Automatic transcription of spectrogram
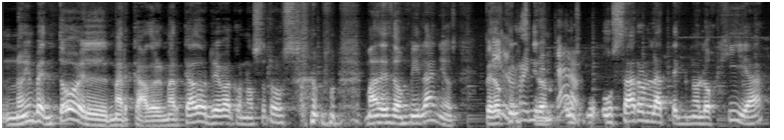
no, inventó el mercado. El mercado lleva con nosotros más de 2000 años. Pero usaron la tecnología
